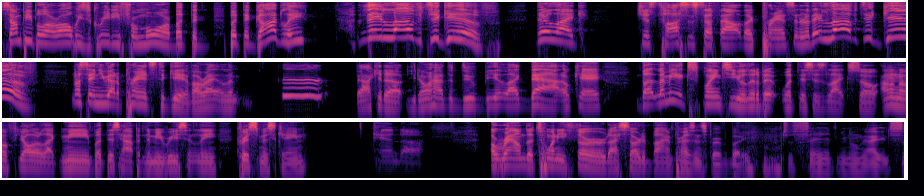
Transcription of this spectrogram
Some people are always greedy for more, but the but the godly, they love to give. They're like just tossing stuff out like prancing, or they love to give. I'm not saying you got to prance to give, all right? Back it up. You don't have to do be it like that, okay? But let me explain to you a little bit what this is like. So I don't know if y'all are like me, but this happened to me recently. Christmas came, and uh, around the 23rd, I started buying presents for everybody. I'm just saying, you know, I just,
